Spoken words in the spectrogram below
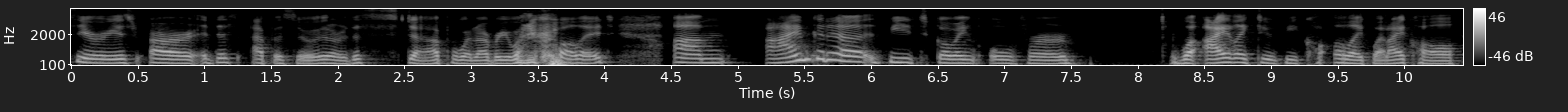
series, or this episode, or this step, whatever you want to call it, um, I'm to be going over what I like to be call, like what I call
